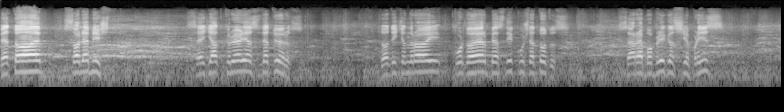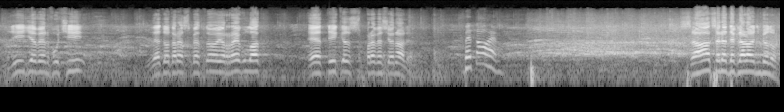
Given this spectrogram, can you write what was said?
Betohem solemnisht se gjatë kryerjes së detyrës do t'i qëndroj kurdoherë besnik kushtetutës së Republikës së Shqipërisë, ligjeve në fuqi dhe do të respektoj rregullat e etikës profesionale. Betohem. Seancën e deklaroj të mbyllur.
